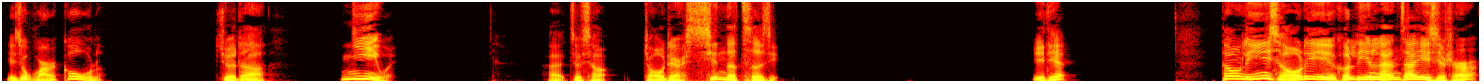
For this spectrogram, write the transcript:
也就玩够了，觉得腻味，哎，就想找点新的刺激。一天，当林小丽和林兰在一起时，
